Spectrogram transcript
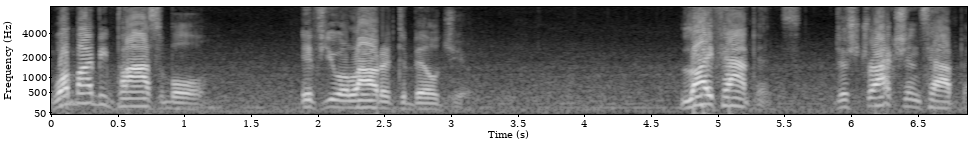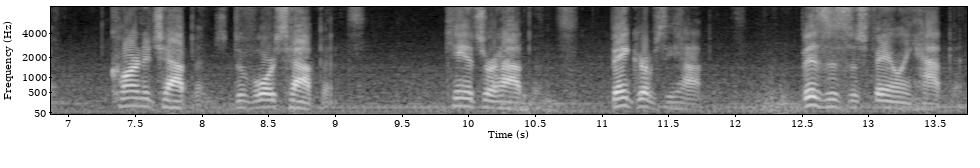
What might be possible if you allowed it to build you? Life happens, distractions happen, carnage happens, divorce happens, cancer happens, bankruptcy happens, businesses failing happen,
